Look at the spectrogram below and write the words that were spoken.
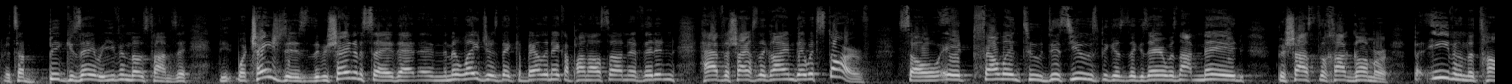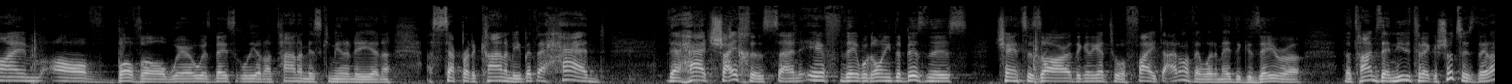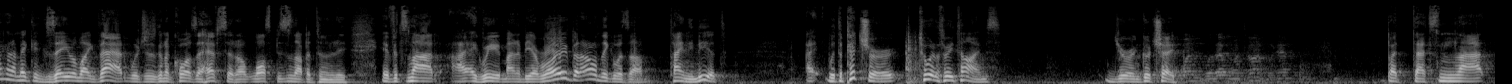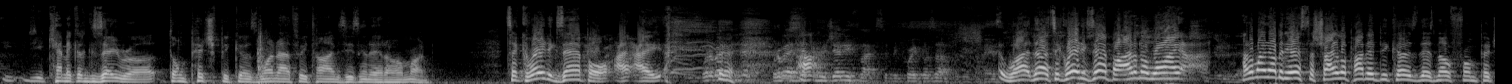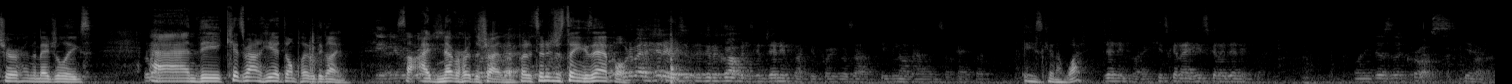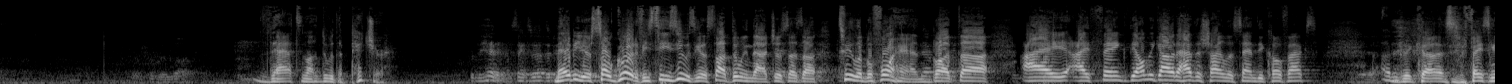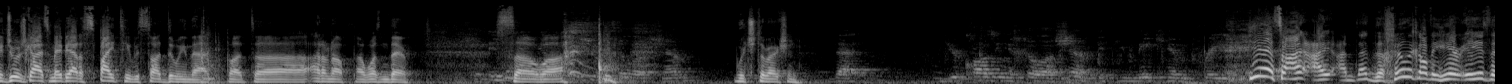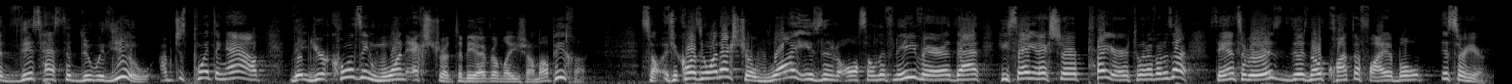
It's a big gezerah, even those times. The, what changed is the Rishonim say that in the Middle Ages they could barely make a panasa, and if they didn't have the shaykhs the gaim, they would starve. So it fell into disuse because the gezerah was not made b'shas gomer. But even in the time of Bovel, where it was basically an autonomous community and a, a separate economy, but they had they had shaykhs, and if they were going into business, chances are they're going to get into a fight. I don't know if they would have made the gezerah. The times they needed to make a shutzis, they're not going to make a gezerah like that, which is going to cause a hefset, a lost business opportunity. If it's not, I agree, it might be a roy, but I don't think it was a tiny. I, with the pitcher, two or three times, you're in good shape. One, well, that one time, what happened? But that's not, you can't make a gezerah, don't pitch because one out of three times he's going to hit a home run. It's a great example. I, I What about what about hitting Jenny uh, flex before he goes up? Well, no, it's a great example. I don't know why. I don't know why nobody asked the Shiloh. Probably because there's no from pitcher in the major leagues, and the kids around here don't play with the game. So I've never heard the Shiloh, but it's an interesting example. What example. about a hitter? He's going to go up and he's going to genuflect before he goes up, even though that one's okay. But He's gonna what? genuflect, he's going to he's going to genuflect. When he does the cross. Yeah. For, for good luck. That's nothing to do with the pitcher. With the I'm saying so. Maybe you're so good if he sees you, he's going to start doing that just as a tefillah beforehand. But uh, I, I think the only guy that had the Shiloh is Sandy Koufax. uh, Because facing a Jewish guy, so maybe out of spite he would start doing that. But uh, I don't know. I wasn't there. So, uh, which direction? that you're causing a chil Hashem if you make him praise. Yeah, so I, I, the chilik over here is that this has to do with you. I'm just pointing out that you're causing one extra to be over Leisham al Picha. So if you're causing one extra, why isn't it also lifnei iver that he's saying an extra prayer to whatever desire? So the answer is there's no quantifiable isser here.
